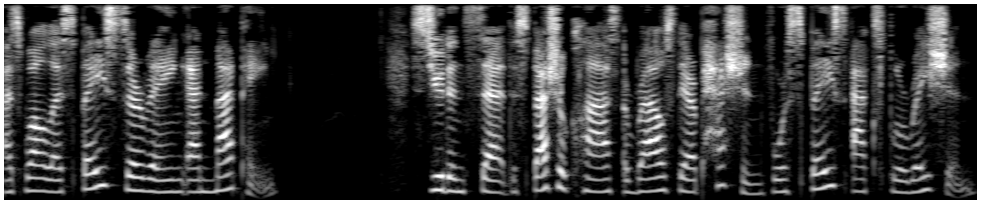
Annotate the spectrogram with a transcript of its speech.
as well as space surveying and mapping. Students said the special class aroused their passion for space exploration.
